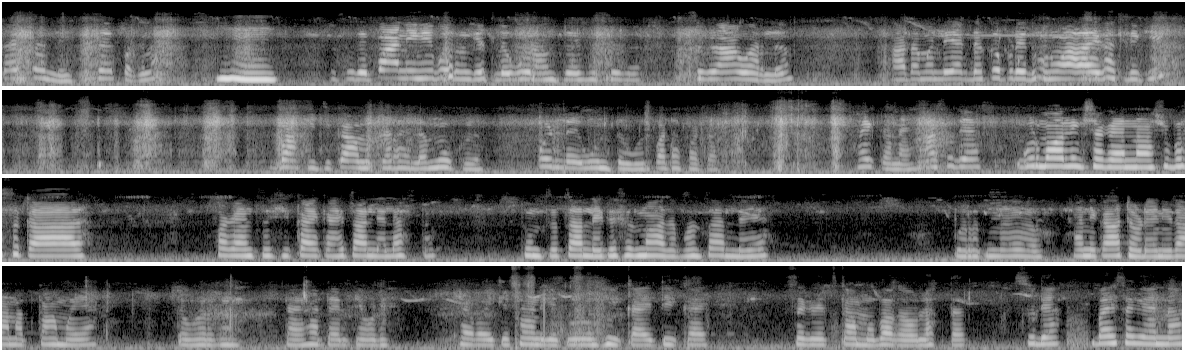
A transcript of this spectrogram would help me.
काय चाललंय? स्वयंपाक ना? हम्म. ते पाणीही भरून घेतलं गुरांचं हे सगळं सगळं आवरलं. आता म्हणलं एकदा कपडे धुवून वाळाय घातले की बाकीची कामं करायला मोकळं. पडलंय उंटवर पटापटा. आहे का नाही? असू द्या. गुड मॉर्निंग सगळ्यांना. शुभ सकाळ. सगळ्यांचं ही काय काय चाललेलं असतं? तुमचं चाललंय तसंच माझं पण चाललंय. परत न अनेक आठवड्याने रानात कामं या तर काय हाताला तेवढे ठेवायचे सांडगे तोडून ही काय ती काय सगळेच कामं बघावं लागतात. सुद्या बाय सगळ्यांना.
